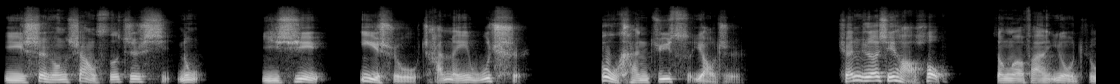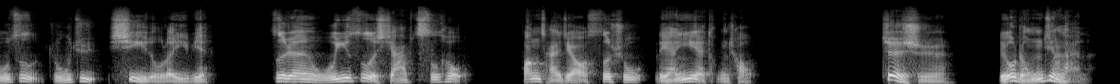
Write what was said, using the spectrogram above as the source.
以侍奉上司之喜怒，以系亦属谄媚无耻，不堪居此要职。”全折写好后，曾国藩又逐字逐句细读了一遍，自认无一字瑕疵后，方才叫四书连夜誊抄。这时，刘荣进来了。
